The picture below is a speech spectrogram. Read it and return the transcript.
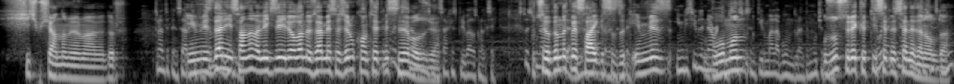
Hiçbir şey anlamıyorum abi dur. İmviz'den insanların Alexei ile olan özel mesajlarımı kontrol etmesi sinir bozucu. Bu çılgınlık ve saygısızlık. İmviz, Boom'un uzun süre kötü hissetmesine neden oldu.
